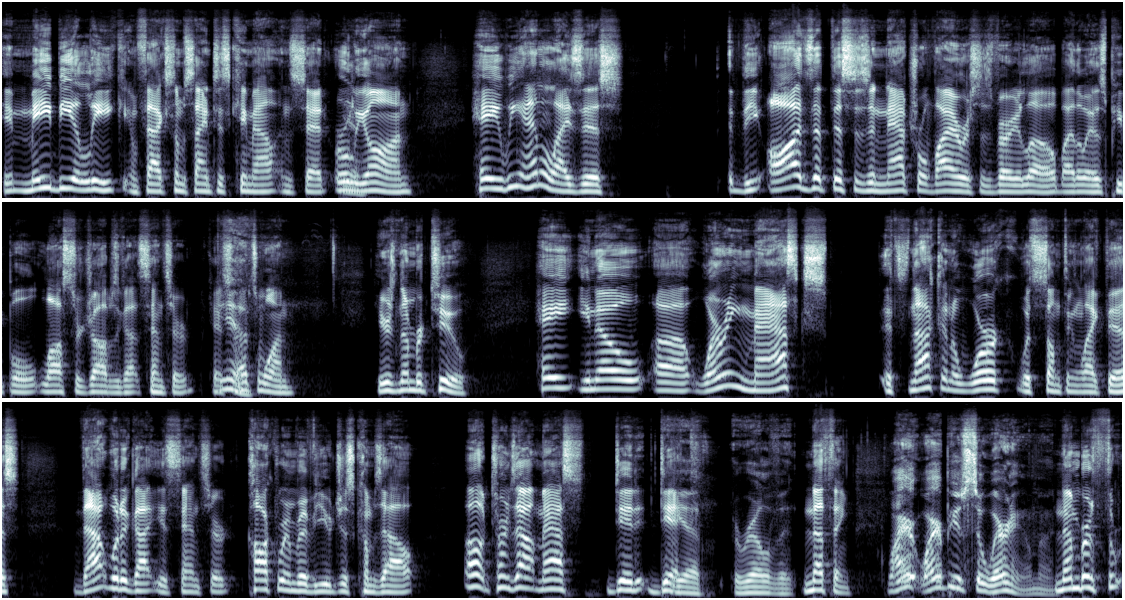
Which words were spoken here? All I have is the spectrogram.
It may be a leak. In fact, some scientists came out and said early on, "Hey, we analyze this. The odds that this is a natural virus is very low." By the way, those people lost their jobs and got censored. Okay, so that's one. Here's number two. Hey, you know, uh, wearing masks, it's not going to work with something like this. That would have got you censored. Cochrane review just comes out. Oh, it turns out masks did dick. yeah, irrelevant. Nothing. Why are, why are people still wearing them? Number three.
